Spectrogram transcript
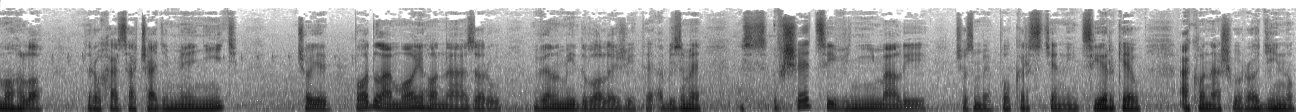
mohlo trocha začať meniť, čo je podľa môjho názoru veľmi dôležité, aby sme všetci vnímali čo sme pokrstení, církev ako našu rodinu.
